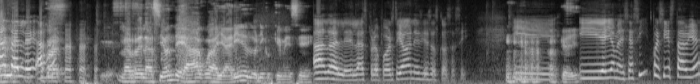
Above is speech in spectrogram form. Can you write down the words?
Ándale, La relación de agua y harina es lo único que me sé. Ándale, las proporciones y esas cosas, sí. Y, ella me decía, sí, pues sí, está bien,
